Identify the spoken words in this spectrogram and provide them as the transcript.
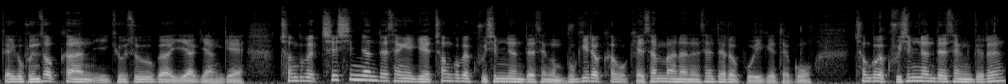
그러니까 이거 분석한 이 교수가 이야기한 게 1970년대생에게 1990년대생은 무기력하고 계산만 하는 세대로 보이게 되고 1990년대생들은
